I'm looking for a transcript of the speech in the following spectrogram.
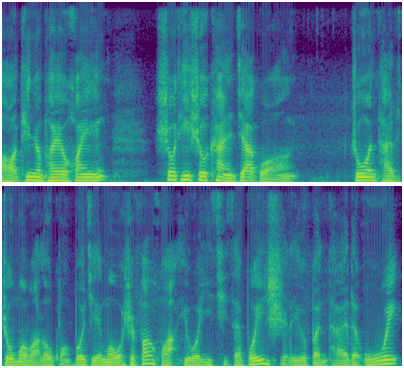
好，听众朋友，欢迎收听收看加广中文台的周末网络广播节目，我是方华，与我一起在播音室的有本台的吴威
